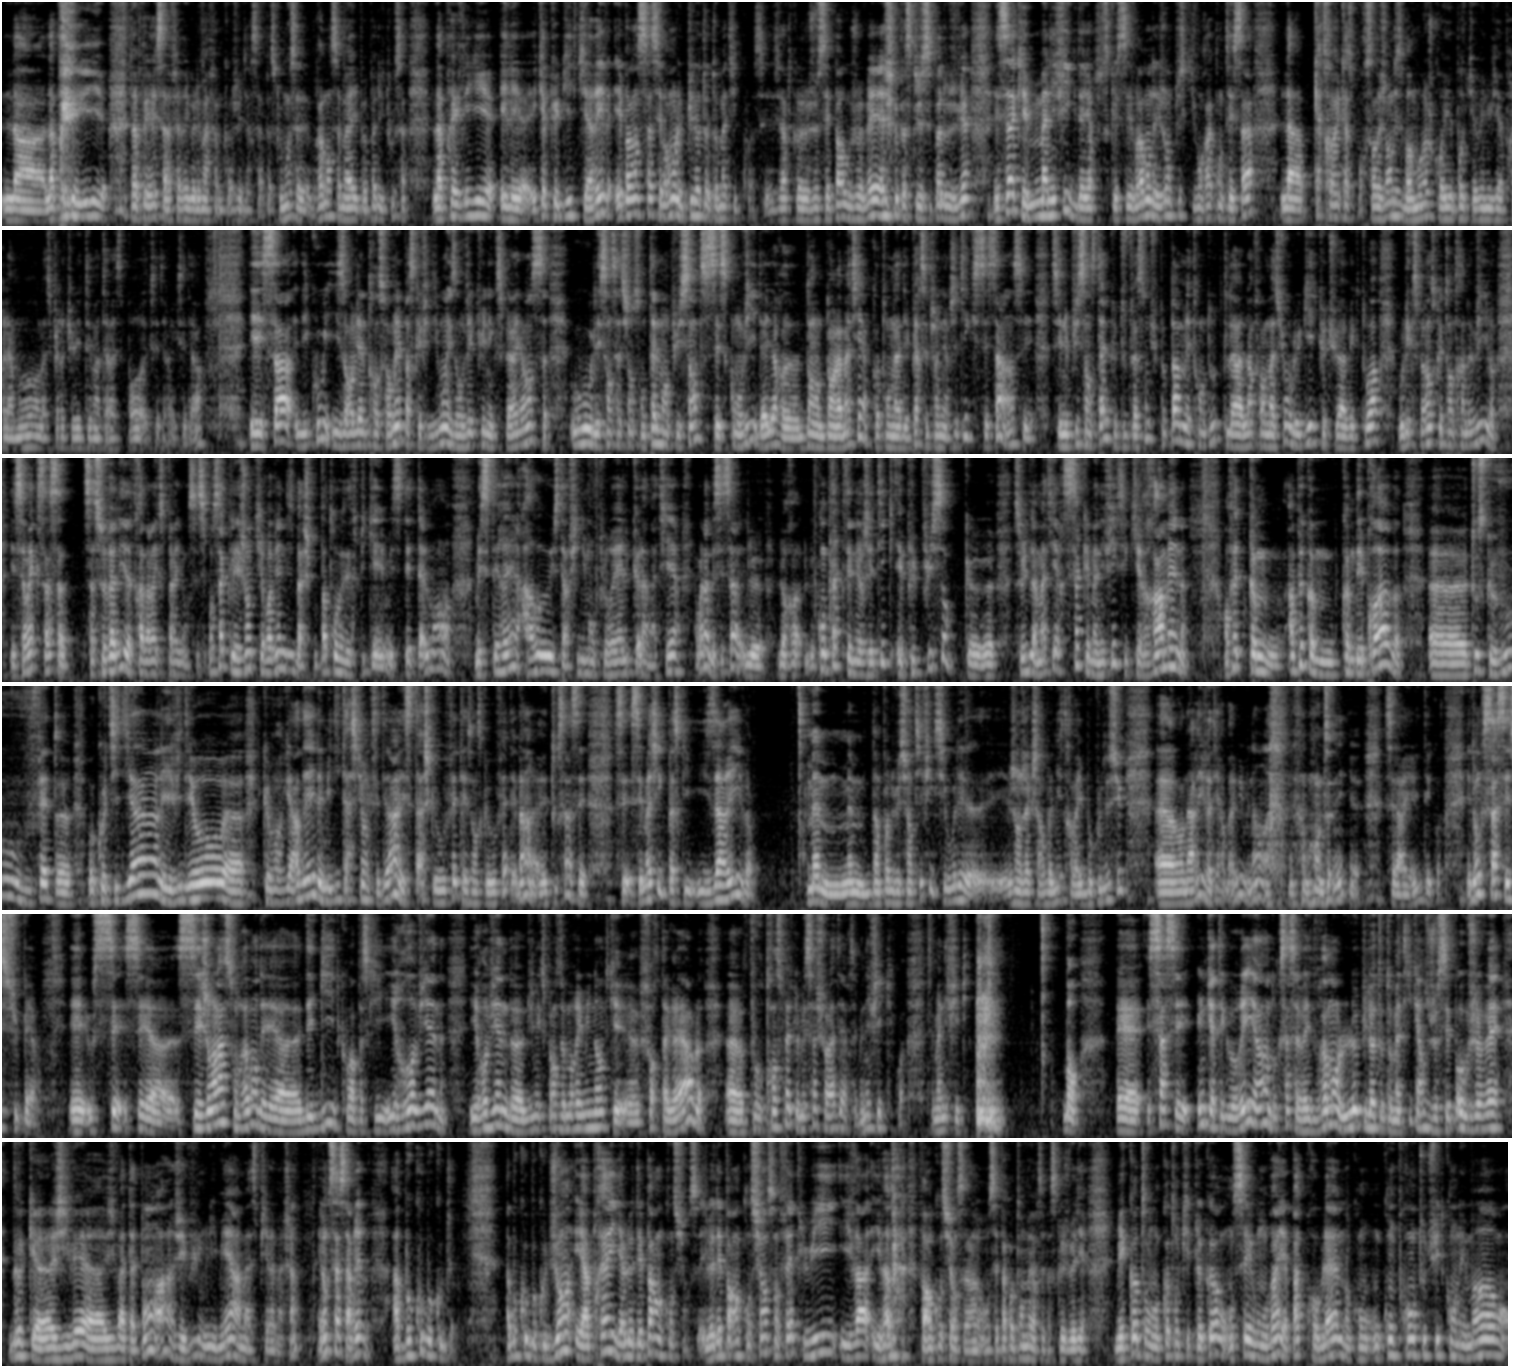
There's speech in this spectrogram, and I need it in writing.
la, la prairie. La prairie, ça va faire rigoler ma femme quand je vais dire ça. Parce que moi, vraiment, ça m'hype pas du tout ça. La prairie et, les, et quelques guides qui arrivent, et eh ben ça, c'est vraiment le pilote automatique. C'est-à-dire que je sais pas où je vais parce que je sais pas d'où je viens. Et ça qui est magnifique d'ailleurs parce que c'est vraiment des gens en plus qui vont raconter ça. Là, 95% des gens disent bah moi je croyais pas qu'il y avait une vie après la mort, la spiritualité m'intéresse pas, etc., etc. Et ça, du coup, ils en reviennent transformés parce qu'effectivement ils ont vécu une expérience où les sensations sont tellement puissantes. C'est ce qu'on vit d'ailleurs euh, dans, dans, la matière. Quand on a des perceptions énergétiques, c'est ça. Hein, c'est une puissance telle que de toute façon tu peux pas mettre en doute l'information, le guide que tu as avec toi ou l'expérience que tu es en train de vivre. Et c'est vrai que ça, ça, ça se valide à travers l'expérience. Et c'est pour ça que les gens qui reviennent disent bah je peux pas trop vous expliquer, mais c'était tellement, mais c'était réel. Ah oui, c'était infiniment plus réel que la matière. Voilà, mais c'est ça, le, le, contact énergétique est plus puissant que celui de la matière. C'est ça qui est magnifique, c'est qu'il ramène, en fait, comme, un peu comme, comme des preuves, euh, tout ce que vous, vous faites euh, au quotidien, les vidéos euh, que vous regardez, les méditations, etc., les stages que vous faites, les séances que vous faites, et ben, et tout ça, c'est magique parce qu'ils arrivent même, même d'un point de vue scientifique, si vous voulez, euh, Jean-Jacques Charbonnier travaille beaucoup dessus, euh, on arrive à dire, bah oui, mais non, à un moment donné, euh, c'est la réalité, quoi. Et donc ça, c'est super. Et c'est, ces gens-là sont vraiment des, des, guides, quoi, parce qu'ils reviennent, ils reviennent d'une expérience de mort imminente qui est fort agréable pour transmettre le message sur la Terre. C'est magnifique, quoi. C'est magnifique. bon, et ça, c'est une catégorie, hein, donc ça, ça va être vraiment le pilote automatique. Hein, je sais pas où je vais, donc euh, j'y vais, euh, j'y vais à tâtons. Ah, j'ai vu une lumière, elle m'a aspiré, machin. Et donc ça, ça arrive à beaucoup, beaucoup de gens beaucoup beaucoup de gens et après il y a le départ en conscience. Et le départ en conscience en fait lui il va il va enfin en conscience hein, on sait pas quand on meurt c'est pas ce que je veux dire. Mais quand on quand on quitte le corps on sait où on va il n'y a pas de problème donc on, comprend tout de suite qu'on est mort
